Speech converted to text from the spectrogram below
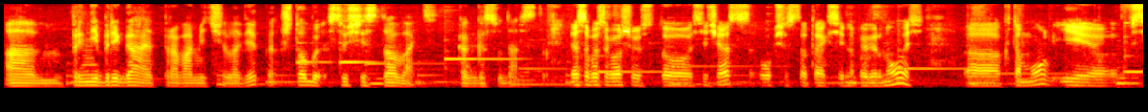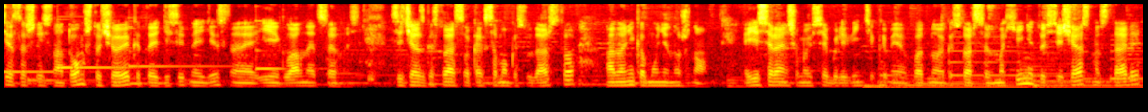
ам, пренебрегает правами человека, чтобы существовать как государство. Я с тобой соглашусь, что сейчас общество так сильно повернулось э, к тому, и все сошлись на том, что человек это действительно единственная и главная ценность. Сейчас государство, как само государство, оно никому не нужно. И если раньше мы все были винтиками в одной государственной махине, то сейчас мы стали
